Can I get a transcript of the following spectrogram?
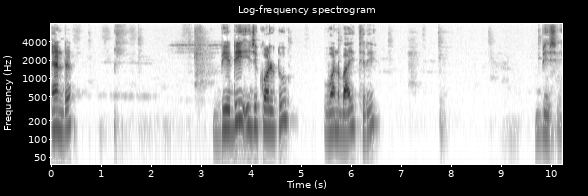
and BD is equal to 1 by 3 BC.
